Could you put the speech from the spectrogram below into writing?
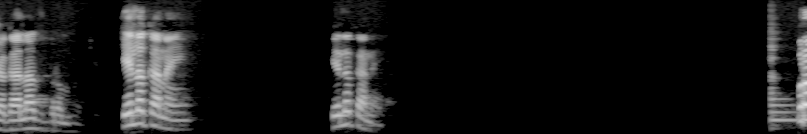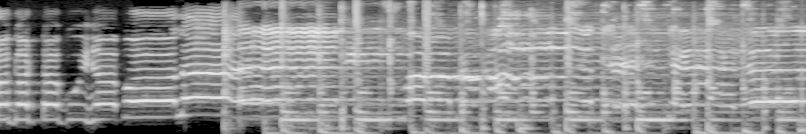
जगालाच ब्रह्म केलं. का नाही? केलं का नाही? प्रगट गुह्य बोले. टाळी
